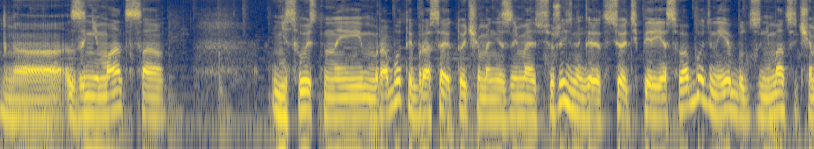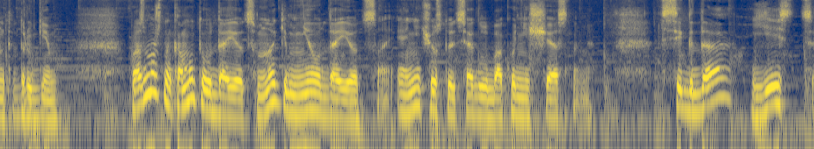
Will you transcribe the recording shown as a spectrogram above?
э, заниматься несвойственной им работой, бросают то, чем они занимаются всю жизнь, и говорят, все, теперь я свободен, я буду заниматься чем-то другим. Возможно, кому-то удается, многим не удается, и они чувствуют себя глубоко несчастными. Всегда есть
